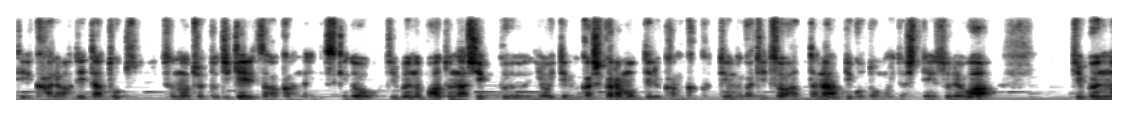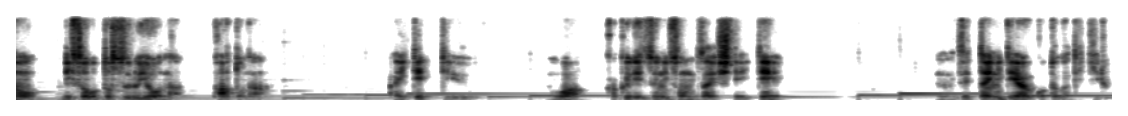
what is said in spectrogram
てから出た時、そのちょっと時系列はわかんないんですけど、自分のパートナーシップにおいて昔から持ってる感覚っていうのが実はあったなっていうことを思い出して、それは自分の理想とするようなパートナー、相手っていうのは確実に存在していて、うん、絶対に出会うことができる。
